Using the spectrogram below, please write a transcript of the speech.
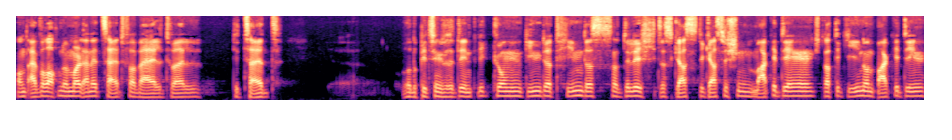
und einfach auch nur mal eine Zeit verweilt, weil die Zeit äh, oder beziehungsweise die Entwicklung ging dorthin, dass natürlich das, die klassischen Marketingstrategien und Marketing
